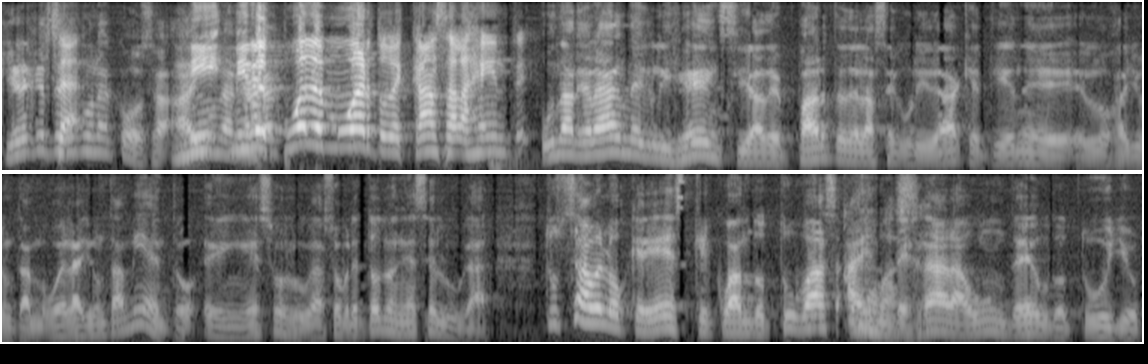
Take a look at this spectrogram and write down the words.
¿Quieres que O te sea, diga una cosa? Hay ni una ni gran- después de muerto descansa la gente. una gran negligencia de parte de la seguridad que tiene los ayuntamientos o el ayuntamiento en esos lugares, sobre todo en ese lugar. Tú sabes lo que es que cuando tú vas a enterrar a un deudo tuyo,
